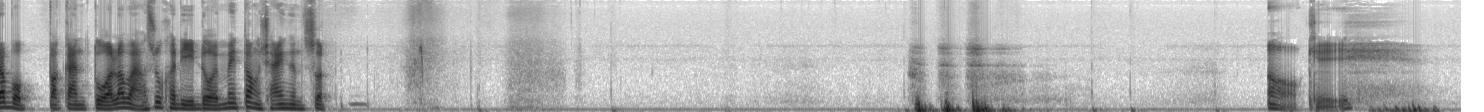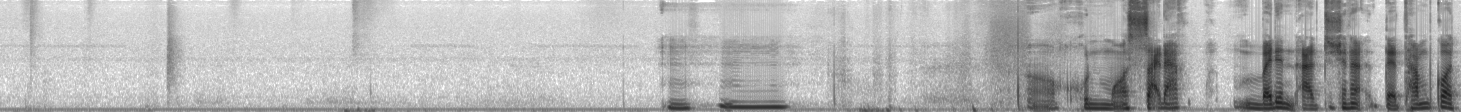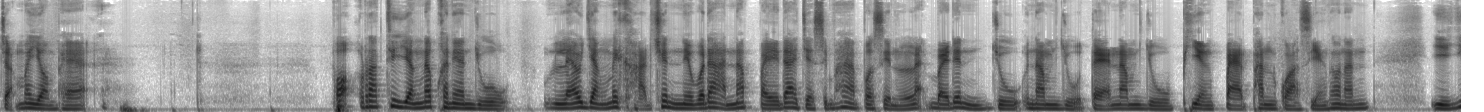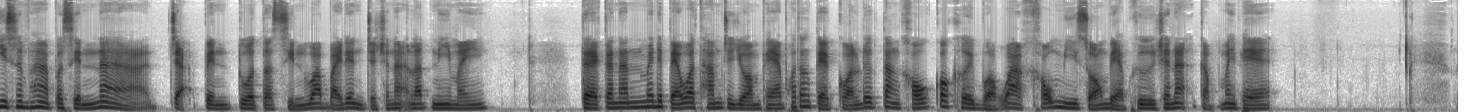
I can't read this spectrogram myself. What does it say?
ระบบประกันตัวระหว่างสู้คดีโดยไม่ต้องใช้เงินสดโอเค คุณหมอสายดักไบเดนอาจจะชนะ แต่ทำก็จะไม่ยอมแพ้ เพราะรัฐที่ยังนับคะแนนอยู่แล้วยังไม่ขาดเช่นเนวาดานับไปได้ 75%และไบเดนอยู่นำอยู่แต่นำอยู่เพียง 8,000 กว่าเสียงเท่านั้น อีก 25%น่าจะเป็นตัวตัดสินว่าไบเดนจะชนะรัฐนี้ไหม แต่กันนั้นไม่ได้แปลว่าทำจะยอมแพ้ เพราะตั้งแต่ก่อนเลือกตั้งเขาก็เคยบอกว่าเขามีสองแบบคือชนะกับไม่แพ้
